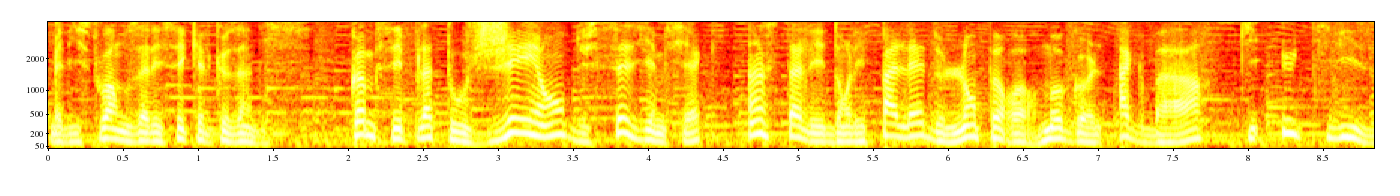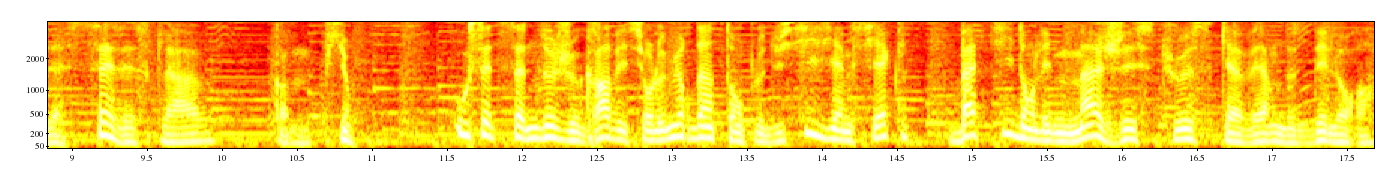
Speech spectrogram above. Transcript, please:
mais l'histoire nous a laissé quelques indices. Comme ces plateaux géants du XVIe siècle, installés dans les palais de l'empereur moghol Akbar, qui utilisait ses esclaves comme pions. Ou cette scène de jeu gravée sur le mur d'un temple du VIe siècle, bâti dans les majestueuses cavernes d'Ellora,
